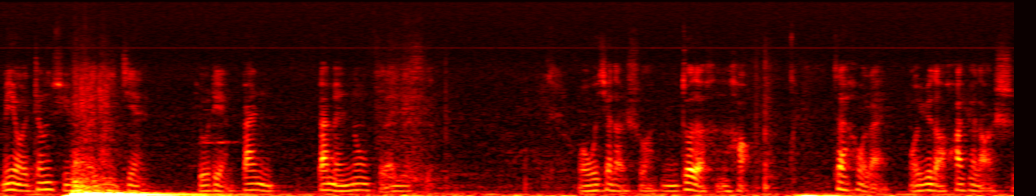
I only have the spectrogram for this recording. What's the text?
没有征询我的意见，有点班班门弄斧的意思。我微笑地说：“你做得很好。”再后来，我遇到化学老师，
